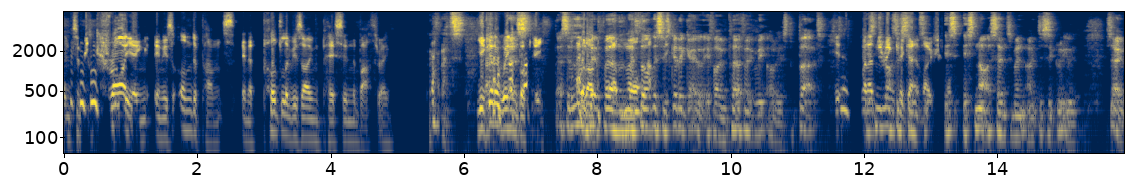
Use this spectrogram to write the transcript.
and to be crying in his underpants in a puddle of his own piss in the bathroom. That's, You're going to win, that's- Bucky. That's a little bit I'm- further I'm than I thought this was going to go, if I'm perfectly honest. But When I it's drink, not I a get senti- emotional. It's, it's not a sentiment I disagree with. So,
